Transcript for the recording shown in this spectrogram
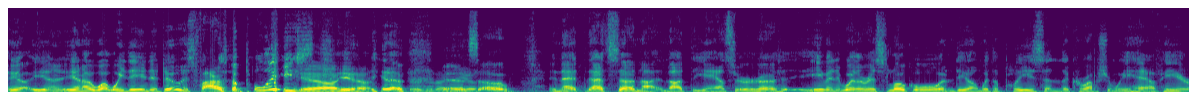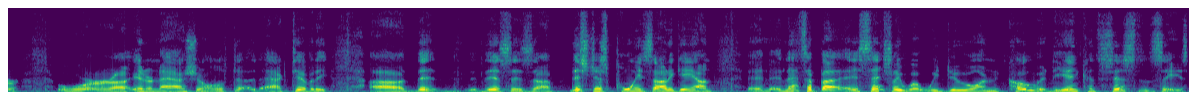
you, you know, what we need to do is fire the police. Yeah, yeah. you know, There's an idea. so, and that that's uh, not not the answer. Uh, even whether it's local and dealing with the police and the corruption we have here, or uh, international t- activity, uh, th- this is uh, this just points out again, and, and that's about essentially what we do on COVID, the inconsistencies.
